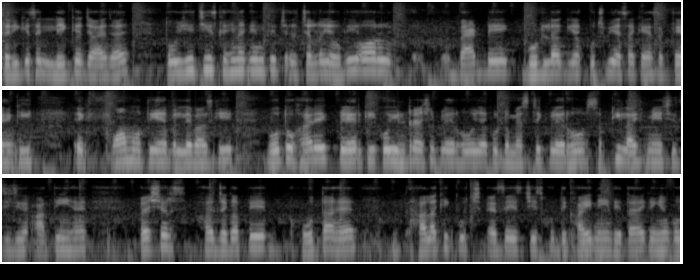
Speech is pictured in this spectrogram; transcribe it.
तरीके से लेकर जाया जाए तो ये चीज़ कहीं ना कहीं उनकी चल रही होगी और बैड डे गुड लक या कुछ भी ऐसा कह सकते हैं कि एक फॉर्म होती है बल्लेबाज की, वो तो हर एक प्लेयर की, कोई इंटरनेशनल प्लेयर हो या कोई डोमेस्टिक प्लेयर हो सबकी लाइफ में ऐसी चीज़ें आती हैं। प्रेशर हर जगह पे होता है। हालाँकि कुछ ऐसे इस चीज़ को दिखाई नहीं देता है। कहीं को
